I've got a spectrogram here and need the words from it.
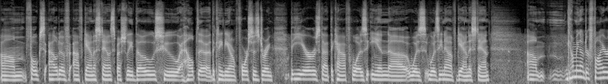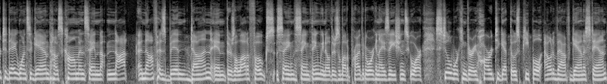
um, folks out of Afghanistan, especially those who helped the, the, Canadian Armed Forces during the years that the CAF was in uh, was was in Afghanistan. Um, coming under fire today once again. House Commons saying not, not, enough has been done, and there's a lot of folks saying the same thing. We know there's a lot of private organizations who are still working very hard to get those people out of Afghanistan.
